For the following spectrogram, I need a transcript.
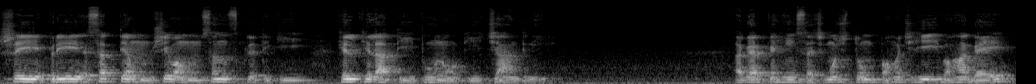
श्रेय प्रिय सत्यम शिवम संस्कृति की खिलखिलाती पूनों की चांदनी। अगर कहीं सचमुच तुम पहुँच ही वहाँ गए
